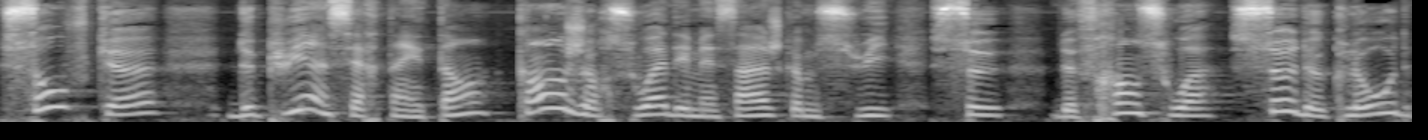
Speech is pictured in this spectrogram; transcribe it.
Sauf que depuis un certain temps, quand je reçois des messages comme celui, ceux de François, ceux de Claude,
